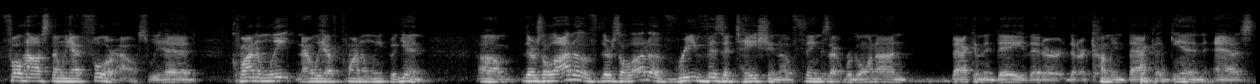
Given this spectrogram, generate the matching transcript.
Full House, then we had Fuller House, we had Quantum Leap, now we have Quantum Leap again. Um, there's a lot of there's a lot of revisitation of things that were going on back in the day that are that are coming back again as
